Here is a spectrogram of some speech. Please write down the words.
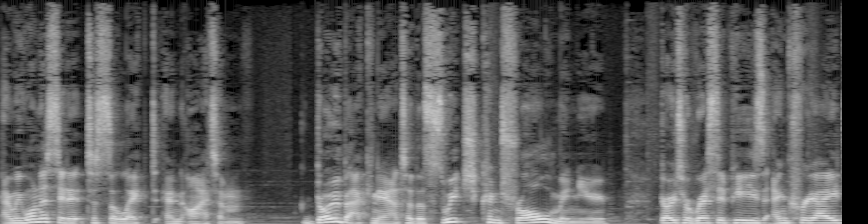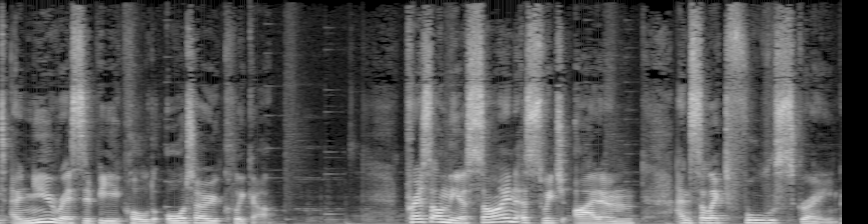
and we want to set it to select an item. Go back now to the switch control menu, go to recipes and create a new recipe called auto clicker. Press on the assign a switch item and select full screen.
